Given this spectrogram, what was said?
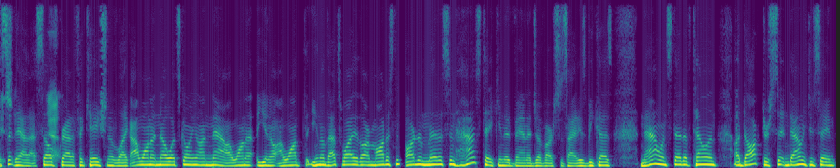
so, yeah, that self gratification of like, I want to know what's going on now. I want to, you know, I want, the, you know, that's why our modern art and medicine has taken advantage of our societies because now instead of telling a doctor sitting down you saying,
